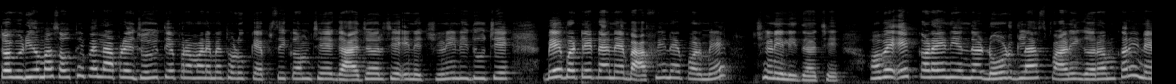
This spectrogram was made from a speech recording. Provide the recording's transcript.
તો વિડીયોમાં સૌથી પહેલાં આપણે જોયું તે પ્રમાણે મેં થોડું કેપ્સિકમ છે, ગાજર છે, એને છીણી લીધું છે. બે બટેટાને બાફીને પણ મેં છીણી લીધા છે. હવે એક કડાઈની અંદર દોઢ ગ્લાસ પાણી ગરમ કરીને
